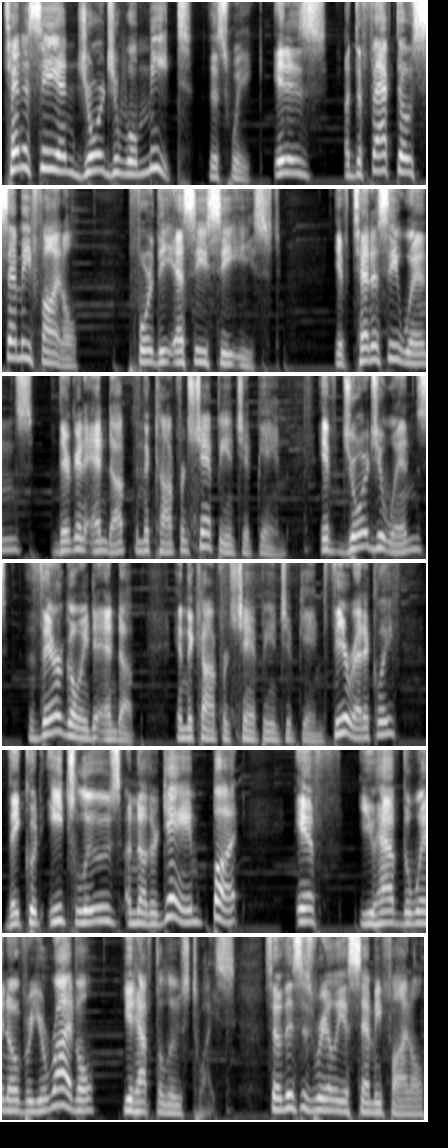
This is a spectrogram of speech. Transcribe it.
Tennessee and Georgia will meet this week. It is a de facto semifinal for the SEC East. If Tennessee wins, they're going to end up in the conference championship game. If Georgia wins, they're going to end up in the conference championship game. Theoretically, they could each lose another game, but if you have the win over your rival, you'd have to lose twice. So this is really a semifinal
